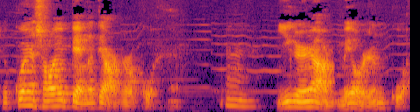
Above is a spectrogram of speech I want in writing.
这官稍微变个调儿就是管。嗯一个人要是没有人管，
